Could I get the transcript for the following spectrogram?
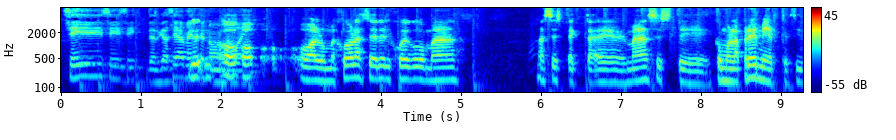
Sí, sí, sí. Desgraciadamente no. O, a lo mejor hacer el juego más más especta eh, más este como la Premier que si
